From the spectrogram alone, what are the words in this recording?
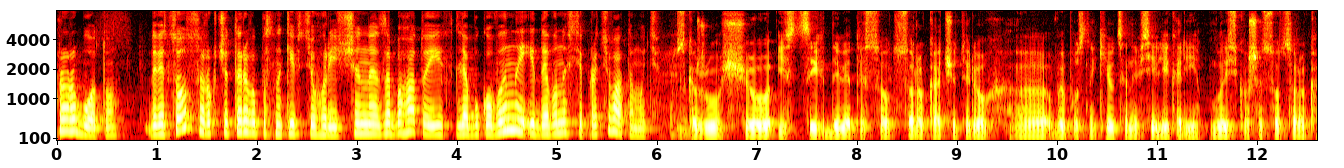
Про роботу. 944 випускників цьогоріч. Чи не забагато їх для Буковини і де вони всі працюватимуть? Скажу, що із цих 944 е, випускників це не всі лікарі, близько 640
